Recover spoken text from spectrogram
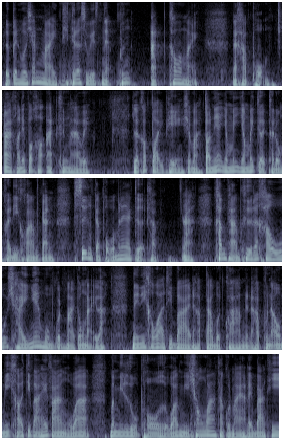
หรือเป็นเวอร์ชั่นใหม่ที่ Taylor Swift เนี่ยเพิ่งอัดเข้ามาใหม่นะครับผมอะคราวนี้พอเขาอัดขึ้นมาเว้ย แล้วก็ปล่อยเพลงใช่ป่ะตอนนี้ยังไม่ยังไม่เกิดคดงคดีความกัน ซึ่งแต่ผมว่าไม่น่าจะเกิดครับอะคำถามคือแล้วเขาใช้แง่มุมกฎหมายตรงไหนล่ะ ในนี้เขาก็อธิบายนะครับตามบทความเนี่ยนะครับคุณเอามิเขาอธิบายให้ฟังว่ามันมีลูปโ e หรือว่ามีช่องว่างทางกฎหมายอะไรบ้างที่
